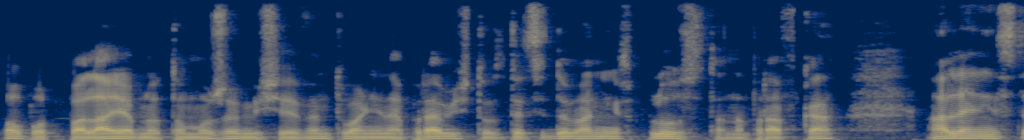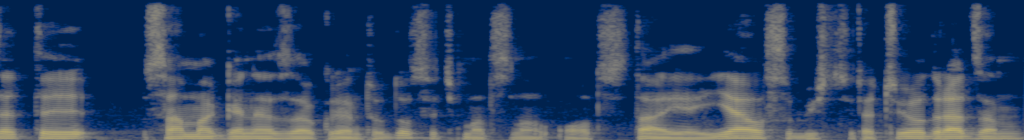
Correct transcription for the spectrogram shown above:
popodpalają, no to możemy się ewentualnie naprawić. To zdecydowanie jest plus ta naprawka, ale niestety sama geneza okrętu dosyć mocno odstaje. Ja osobiście raczej odradzam.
